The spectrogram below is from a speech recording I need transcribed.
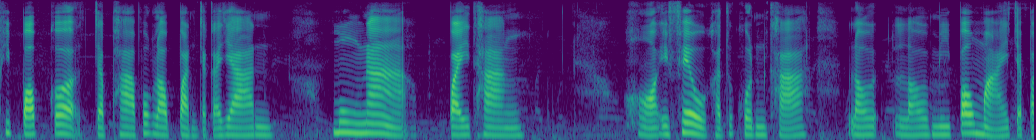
พี่ป๊อปก็จะพาพวกเราปั่นจักรยาน มุ่งหน้าไปทางหอไอเฟลค่ะทุกคนคะเราเรามีเป้าหมายจะไป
